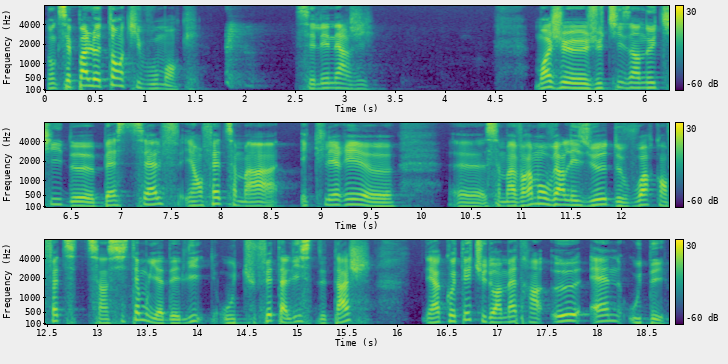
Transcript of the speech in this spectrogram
Donc c'est pas le temps qui vous manque c'est l'énergie. Moi, j'utilise un outil de Best Self et en fait, ça m'a éclairé, euh, euh, ça m'a vraiment ouvert les yeux de voir qu'en fait, c'est un système où, il y a des où tu fais ta liste de tâches et à côté, tu dois mettre un E, N ou D.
